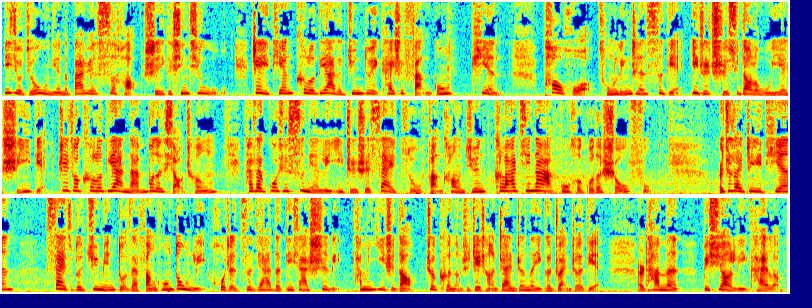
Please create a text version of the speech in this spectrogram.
一九九五年的八月四号是一个星期五，这一天，克罗地亚的军队开始反攻 Kin，炮火从凌晨四点一直持续到了午夜十一点。这座克罗地亚南部的小城，它在过去四年里一直是塞族反抗军克拉基纳共和国的首府。而就在这一天，塞族的居民躲在防空洞里或者自家的地下室里，他们意识到这可能是这场战争的一个转折点，而他们必须要离开了。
